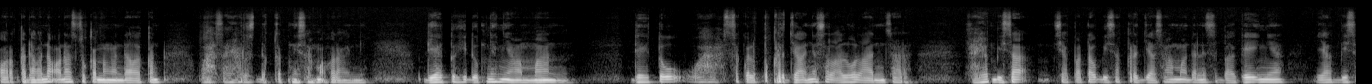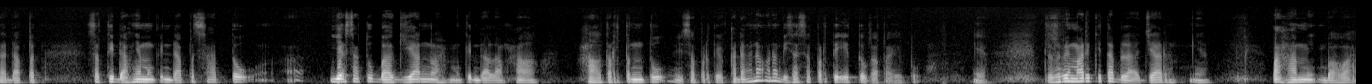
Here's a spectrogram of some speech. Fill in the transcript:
orang kadang-kadang orang suka mengandalkan, wah saya harus deket nih sama orang ini. Dia itu hidupnya nyaman, dia itu wah segala pekerjaannya selalu lancar. Saya bisa siapa tahu bisa kerja sama dan lain sebagainya, ya bisa dapat setidaknya mungkin dapat satu ya satu bagian lah mungkin dalam hal hal tertentu. Ya, seperti kadang-kadang orang bisa seperti itu Bapak Ibu. Ya. Tetapi mari kita belajar ya pahami bahwa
